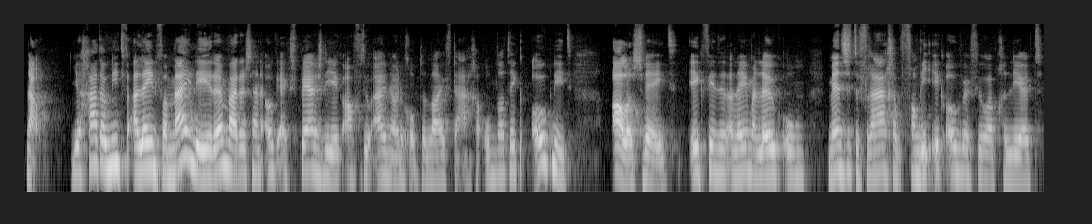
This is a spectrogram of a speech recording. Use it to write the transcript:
Nou, je gaat ook niet alleen van mij leren, maar er zijn ook experts die ik af en toe uitnodig op de live dagen, omdat ik ook niet alles weet. Ik vind het alleen maar leuk om mensen te vragen van wie ik ook weer veel heb geleerd,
